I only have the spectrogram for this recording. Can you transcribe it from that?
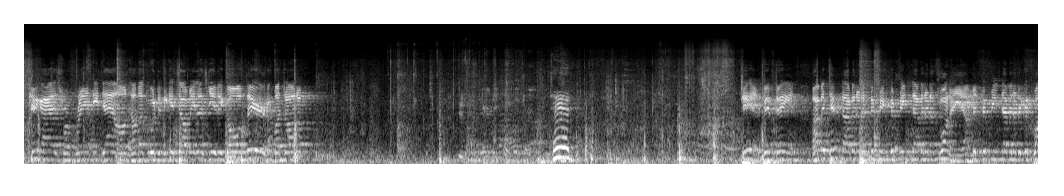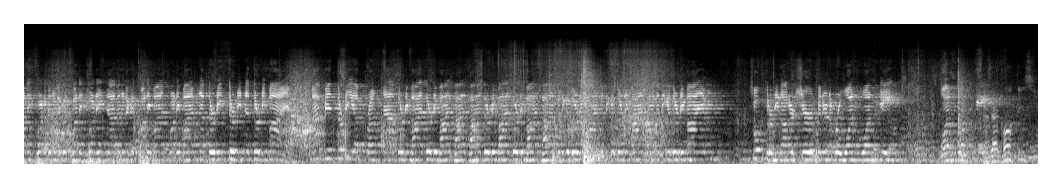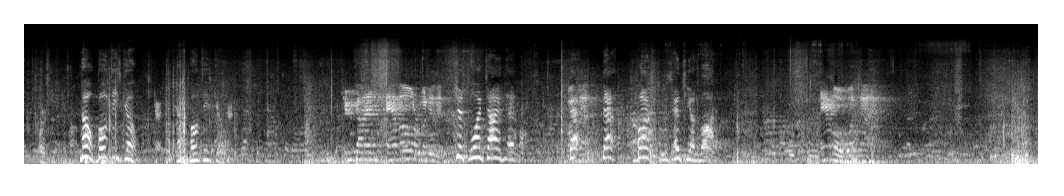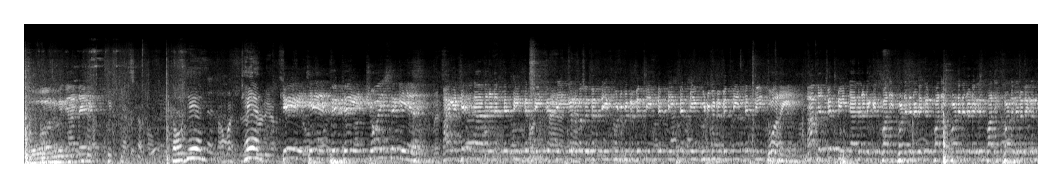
Okay, guys, from Randy down, how much wood did he get? Tell me, let's get it going there. How much on it? Ted, 10, 15. I'm at 10, 9 minutes, 15, 15, 9 minutes, 20. I'm at 15, 9 minutes, 20, 20 minutes, 20, 20, 9 minutes, 25, 25, now 30, 30 to 35. I'm at 30 up front now, 35, 35, 5, 5, 35, 35, 5, 35, 35, 35, 5, 35. So $30 sir, bidder number 118. 118. Is that both these? Or just no, both these go. Yeah, both these go. Two times ammo, or what is it? Just one time ammo. That, that box was empty on the bottom. Ammo, one time. What do we got next? Go again. Ten. Okay, 10, 15, choice again. I got 10, 9 minutes, 15, 15, 15, 15, 15, 15, 15, 15, 15, 15, 20. I'm at 15, 9 minutes, 20, 20 minutes, 20, 20 minutes, 20, 20 minutes, 20, 20 minutes, 20, now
